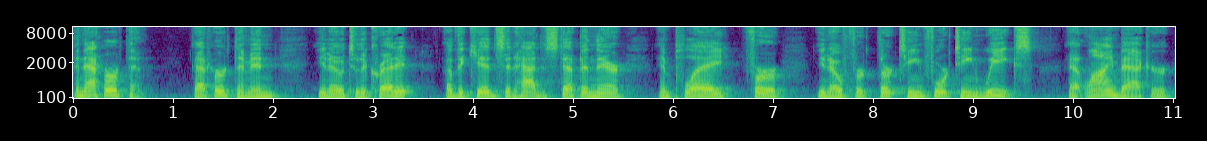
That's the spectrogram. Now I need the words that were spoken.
and that hurt them. That hurt them. And you know, to the credit of the kids that had to step in there and play for you know for 13, 14 weeks at linebacker,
